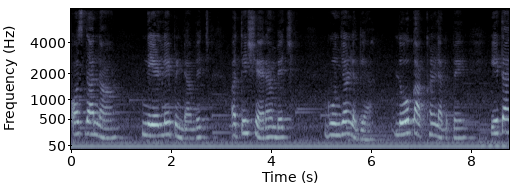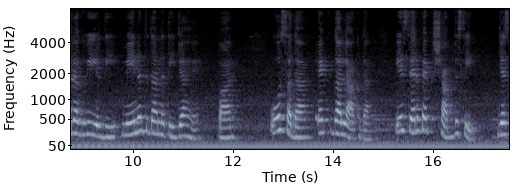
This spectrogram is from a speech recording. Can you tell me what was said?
ਉਸ ਦਾ ਨਾਂ ਨੇੜਲੇ ਪਿੰਡਾਂ ਵਿੱਚ ਅਤੇ ਸ਼ਹਿਰਾਂ ਵਿੱਚ ਗੂੰਜਣ ਲੱਗਿਆ। ਲੋਕ ਆਖਣ ਲੱਗ ਪਏ, ਇਹ ਤਾਂ ਰਗਵੀਰ ਦੀ ਮਿਹਨਤ ਦਾ ਨਤੀਜਾ ਹੈ, ਪਰ ਉਹ ਸਦਾ ਇੱਕ ਗੱਲ ਆਖਦਾ, ਇਹ ਸਿਰਫ ਇੱਕ ਸ਼ਬਦ ਸੀ ਜਿਸ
